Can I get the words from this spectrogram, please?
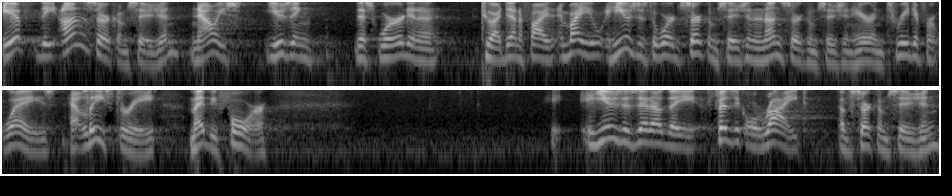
if the uncircumcision, now he's using this word in a to identify, and by he uses the word circumcision and uncircumcision here in three different ways, at least three, maybe four. He, he uses it of the physical rite of circumcision,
